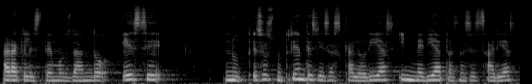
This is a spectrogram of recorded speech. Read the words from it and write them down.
para que le estemos dando ese, esos nutrientes y esas calorías inmediatas necesarias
